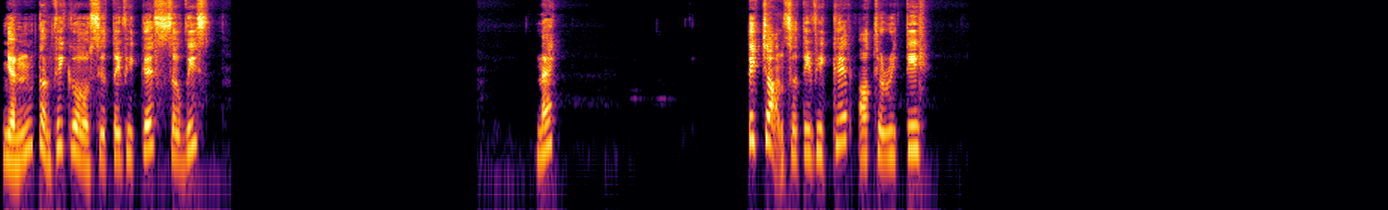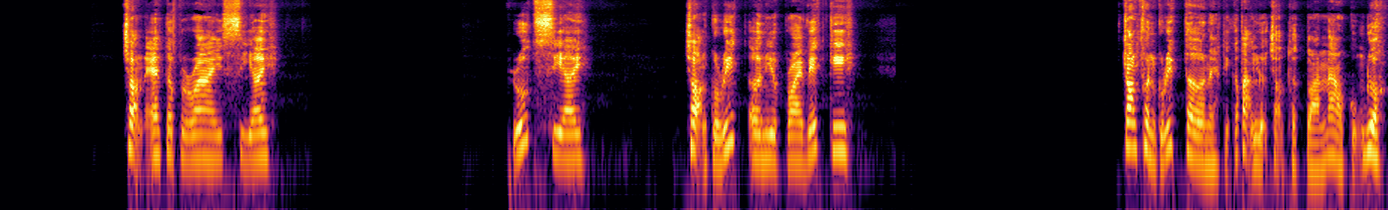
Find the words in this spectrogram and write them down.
Nhấn Configure Certificate Service. Next. Tích chọn Certificate Authority. Chọn Enterprise CA. Root CA. Chọn Create a New Private Key. Trong phần crypter này thì các bạn lựa chọn thuật toán nào cũng được.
